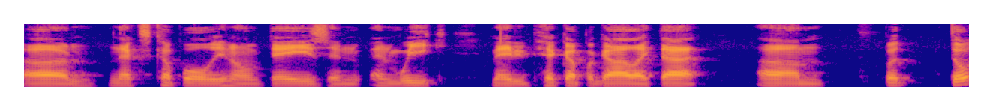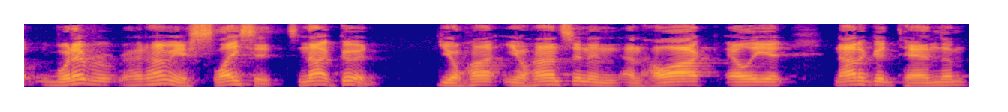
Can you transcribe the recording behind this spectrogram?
um, next couple, you know, days and, and week, maybe pick up a guy like that. Um, but don't, whatever, how you slice it, it's not good. Johan, Johansson and, and Halak, Elliott, not a good tandem.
